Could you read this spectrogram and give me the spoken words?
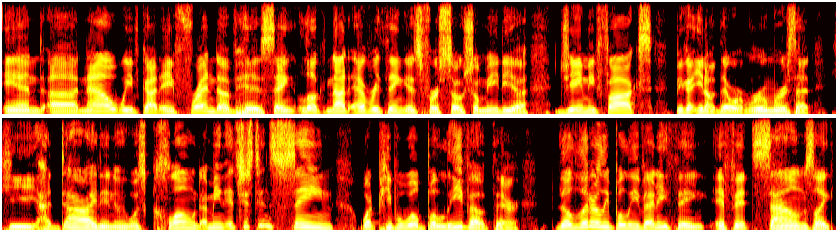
and uh, now we've got a friend of his saying, "Look, not everything is for social media." Jamie Foxx, because you know there were rumors that he had died and it was cloned. I mean, it's just insane what people will believe out there they'll literally believe anything if it sounds like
